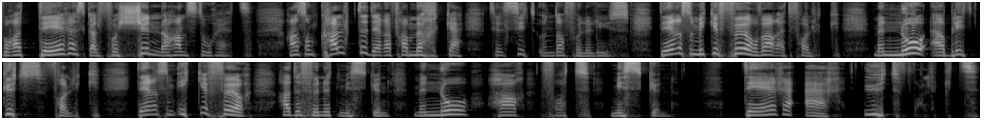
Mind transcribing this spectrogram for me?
for at dere skal forkynne hans storhet. Han som kalte dere fra mørket til sitt underfulle lys. Dere som ikke før var et folk, men nå er blitt Guds folk. Dere som ikke før hadde funnet miskunn, men nå har fått miskunn. Dere er utvalgt.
